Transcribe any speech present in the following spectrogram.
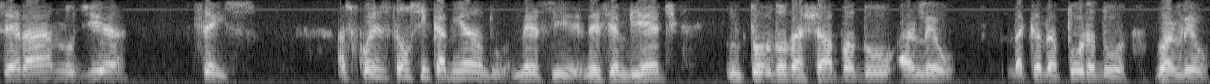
será no dia 6. As coisas estão se encaminhando nesse, nesse ambiente em torno da chapa do Arleu, da candidatura do, do Arleu.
